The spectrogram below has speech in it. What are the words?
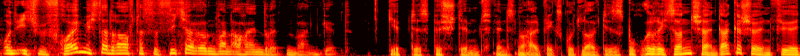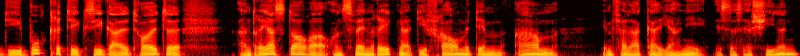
und ich freue mich darauf, dass es sicher irgendwann auch einen dritten Band gibt. Gibt es bestimmt, wenn es nur halbwegs gut läuft, dieses Buch. Ulrich Sonnenschein, Dankeschön für die Buchkritik. Sie galt heute Andreas Dorer und Sven Regner, Die Frau mit dem Arm. Im Verlag Galliani ist das erschienen.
